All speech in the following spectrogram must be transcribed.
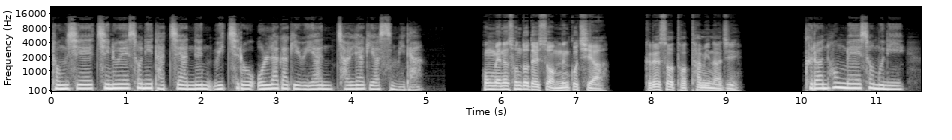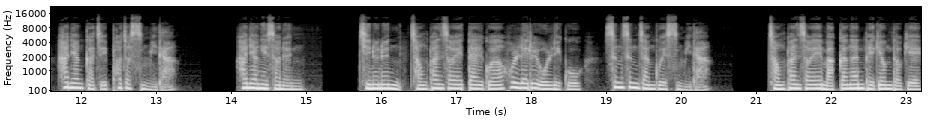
동시에 진우의 손이 닿지 않는 위치로 올라가기 위한 전략이었습니다. 홍매는 손도 댈 수 없는 꽃이야. 그래서 더 탐이 나지. 그런 홍매의 소문이 한양까지 퍼졌습니다. 한양에서는 진우는 정판서의 딸과 혼례를 올리고 승승장구했습니다. 정판서의 막강한 배경 덕에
